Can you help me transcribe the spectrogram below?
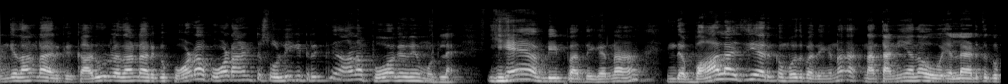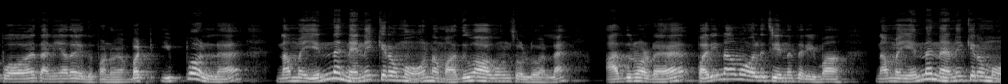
இங்கே தாண்டா இருக்குது கரூரில் தான்டா இருக்குது போடா போடான்ட்டு சொல்லிக்கிட்டு இருக்கு ஆனால் போகவே முடியல. ஏன் அப்படின்னு பார்த்தீங்கன்னா இந்த பாலாஜியாக இருக்கும்போது பார்த்தீங்கன்னா நான் தனியாக தான் எல்லா இடத்துக்கு போவேன் தனியாக தான் இது பண்ணுவேன். பட் இப்போ இல்லை நம்ம என்ன நினைக்கிறோமோ நம்ம அதுவாகும்னு சொல்லுவல்ல அதனோட பரிணாம வளர்ச்சி என்ன தெரியுமா? நம்ம என்ன நினைக்கிறோமோ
